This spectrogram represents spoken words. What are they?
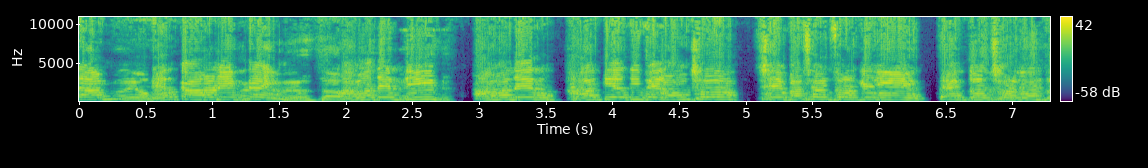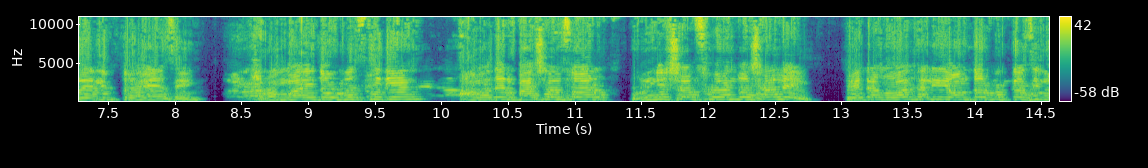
না। এর একটাই, আমাদের দ্বীপ, আমাদের হাতিয়া দ্বীপের অংশ নিয়ে লিপ্ত হয়েছে সম্মানিত উপস্থিতি, আমাদের বাসাঞ্চল উনিশশো চুয়ান্ন সালে এটা নোয়াখালীর অন্তর্ভুক্ত ছিল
